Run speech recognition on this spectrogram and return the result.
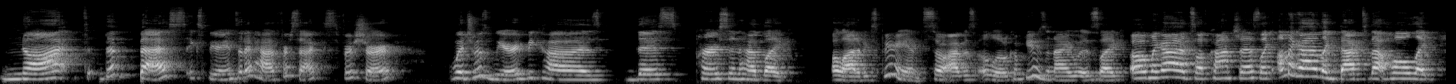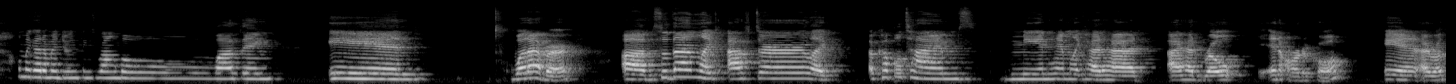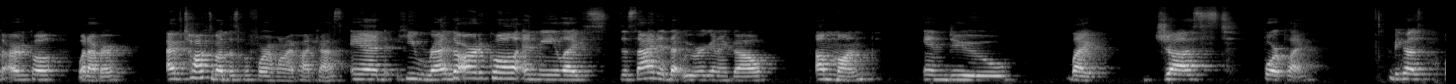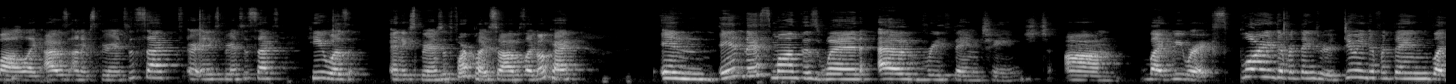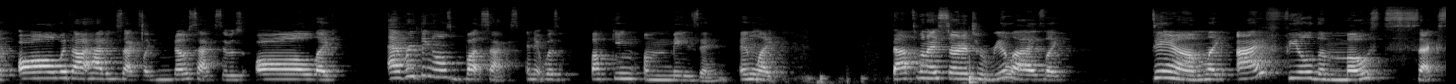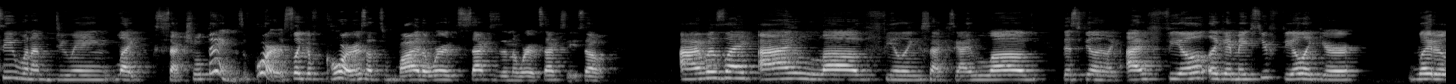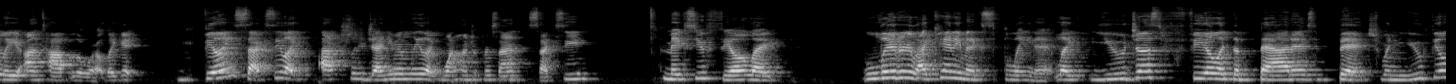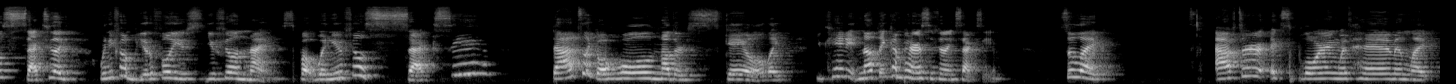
not the best experience that I've had for sex, for sure, which was weird because this person had like a lot of experience. So I was a little confused and I was like, oh my God, self conscious. Like, oh my God, like back to that whole, like, oh my God, am I doing things wrong? Blah, blah, blah thing and whatever. Um, so then like after like a couple times, me and him like had had I had wrote an article and I wrote the article, whatever. I've talked about this before on one of my podcasts, and he read the article and we like decided that we were gonna go a month and do like just foreplay because while like I was unexperienced with sex or inexperienced with sex, he was an experience with foreplay. So I was like, okay. In in this month is when everything changed. Um, like we were exploring different things, we were doing different things, like all without having sex, like no sex. It was all like everything else but sex, and it was fucking amazing. And like that's when I started to realize, like damn, like I feel the most sexy when I'm doing like sexual things. Of course. Like of course, that's why the word sex is in the word sexy. So I was like I love feeling sexy. I love this feeling like I feel like it makes you feel like you're literally on top of the world. Like it feeling sexy, like actually genuinely like 100% sexy makes you feel like literally I can't even explain it. Like you just feel like the baddest bitch. When you feel sexy, like when you feel beautiful, you you feel nice. But when you feel sexy, that's like a whole nother scale. Like you can't nothing compares to feeling sexy. So like after exploring with him and like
